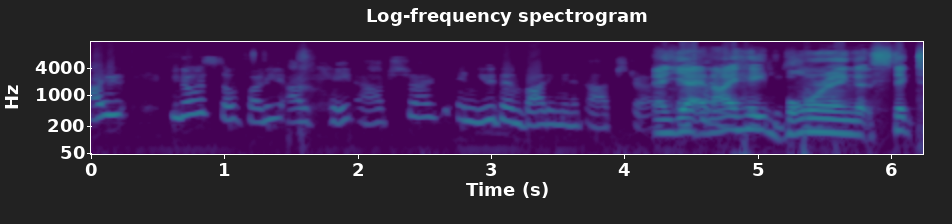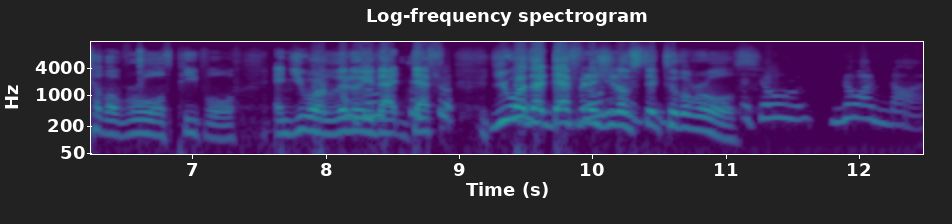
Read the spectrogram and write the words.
I you know what's so funny? I hate abstract, and you're the embodiment of abstract. And That's yeah, and why I hate you so boring, stick to the rules people, and you are literally that def. You are that definition of stick to the rules. I don't. No, I'm not.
